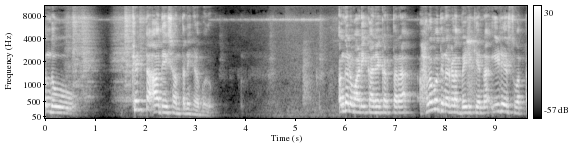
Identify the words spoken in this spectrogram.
ಒಂದು ಕೆಟ್ಟ ಆದೇಶ ಅಂತಲೇ ಹೇಳ್ಬೋದು. ಅಂಗನವಾಡಿ ಕಾರ್ಯಕರ್ತರ ಹಲವು ದಿನಗಳ ಬೇಡಿಕೆಯನ್ನು ಈಡೇರಿಸುವತ್ತ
